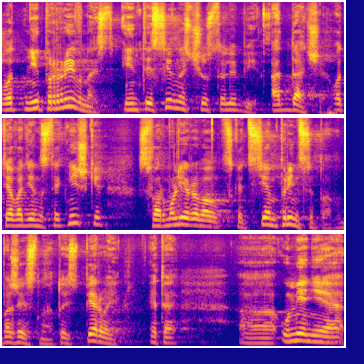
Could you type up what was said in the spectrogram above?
Вот непрерывность и интенсивность чувства любви, отдача. Вот я в 11 книжке сформулировал, так сказать, семь принципов божественного. То есть первый – это э, умение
